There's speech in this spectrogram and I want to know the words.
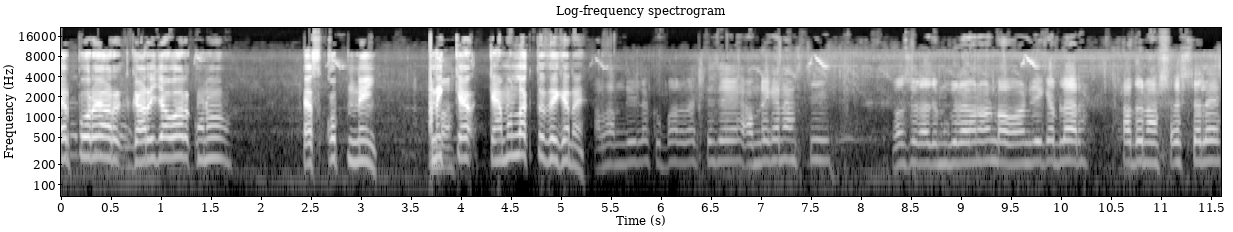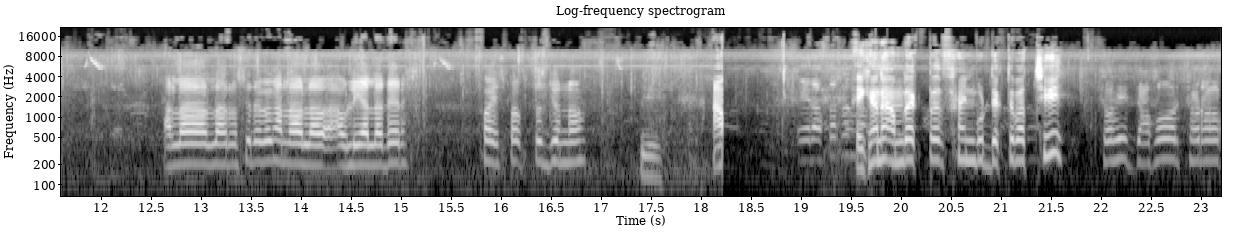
এরপরে আর গাড়ি যাওয়ার কোনো স্কোপ নেই। মানে কেমন লাগতেছে এখানে? আলহামদুলিল্লাহ, খুব ভালো লাগতেছে। আমরা এখানে আসছি রসুল আজম গুলাম বাবান্ডি কেবলার সাধন আশ্বাসস্থলে আল্লাহ আল্লাহ রসুল এবং আল্লাহ আল্লাহ আউলি আল্লাহদের ফয়েজ জন্য। রাস্তাটা এখানে আমরা একটা সাইনবোর্ড দেখতে পাচ্ছি। শহীদ জাফর সড়ক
